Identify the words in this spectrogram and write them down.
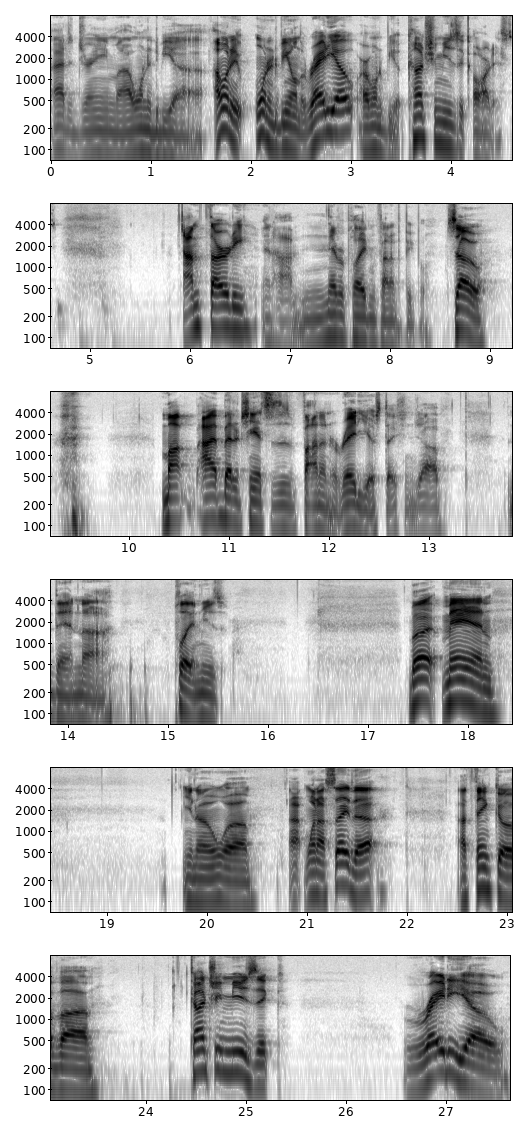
I had a dream. I wanted to be a. I wanted wanted to be on the radio, or I wanted to be a country music artist. I'm 30 and I've never played in front of people, so my I have better chances of finding a radio station job than uh, playing music. But man, you know, uh, I, when I say that, I think of uh, country music radio,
